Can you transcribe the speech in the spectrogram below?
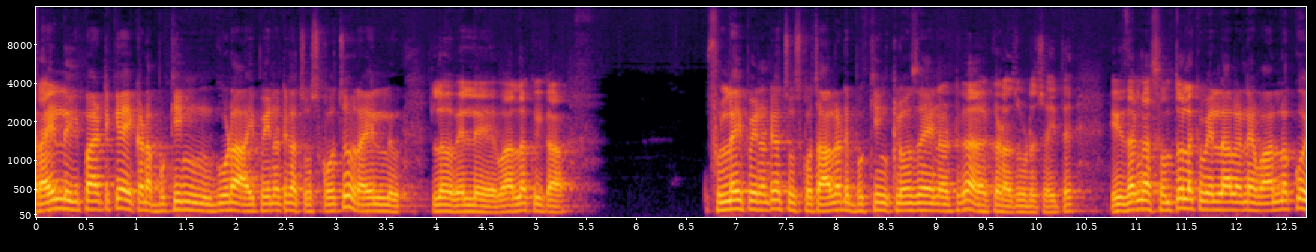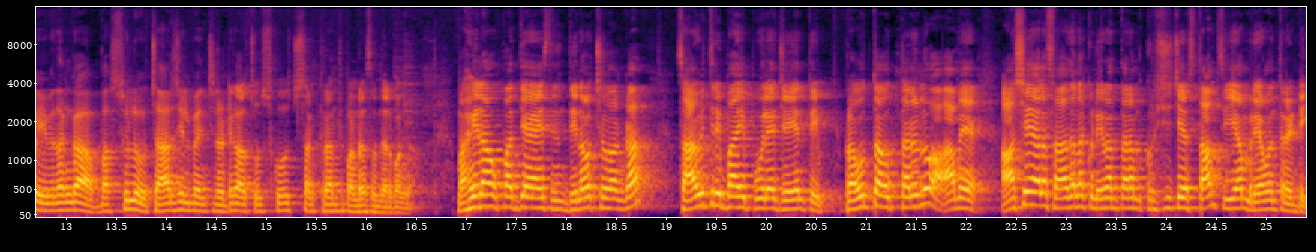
రైళ్ళు ఈపాటికే ఇక్కడ బుకింగ్ కూడా అయిపోయినట్టుగా చూసుకోవచ్చు. రైళ్ళలో వెళ్ళే వాళ్ళకు ఇక ఫుల్ అయిపోయినట్టుగా చూసుకోవచ్చు. ఆల్రెడీ బుకింగ్ క్లోజ్ అయినట్టుగా ఇక్కడ చూడొచ్చు. అయితే ఈ విధంగా సొంతూళ్ళకి వెళ్ళాలనే వాళ్ళకు ఈ విధంగా బస్సులు ఛార్జీలు పెంచినట్టుగా చూసుకోవచ్చు సంక్రాంతి పండుగ సందర్భంగా. మహిళా ఉపాధ్యాయ దినోత్సవంగా సావిత్రిబాయి పూలే జయంతి. ప్రభుత్వ ఉత్తర్వులు ఆమె ఆశయాల సాధనకు నిరంతరం కృషి చేస్తాం సీఎం రేవంత్ రెడ్డి.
